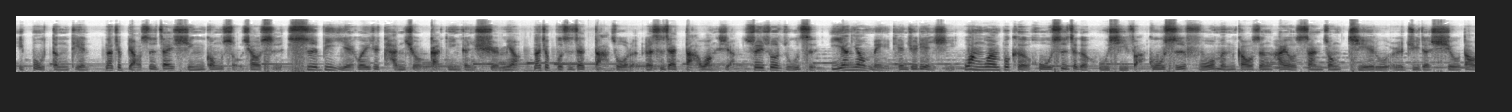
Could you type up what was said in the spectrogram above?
一步登天。那就表示在行功守窍时，势必也会去贪求感应跟玄妙，那就不是在打坐了，而是在打妄想。虽说如此，一样要每天去练习，万万不可忽视这个呼吸法。古时佛门高僧，还有山中结庐而居的修道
